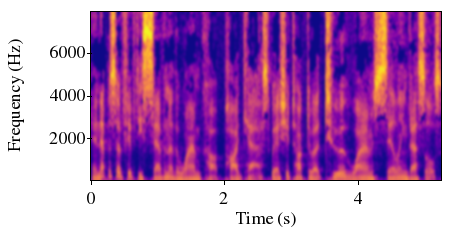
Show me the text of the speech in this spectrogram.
In episode 57 of the YM Cop podcast, we actually talked about two of YWAM's sailing vessels,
